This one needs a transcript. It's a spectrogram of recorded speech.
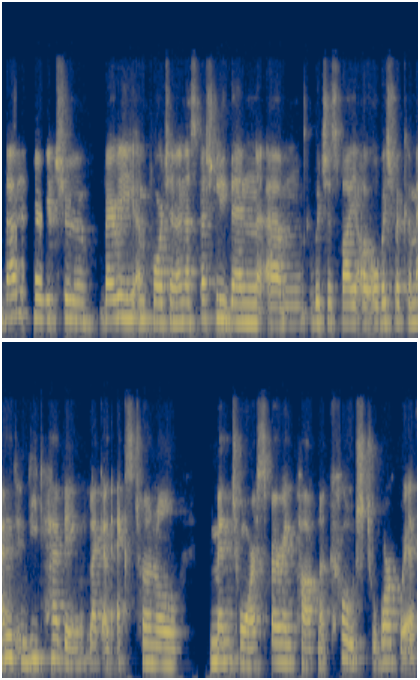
that is very true, very important, and especially then, um, which is why I always recommend indeed having like an external mentor, sparring partner, coach to work with,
